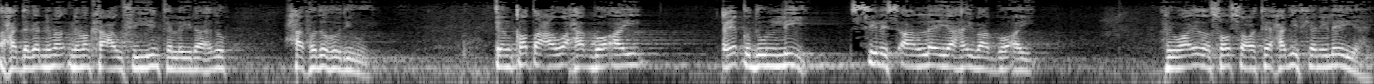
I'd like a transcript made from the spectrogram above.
waxaa degan nimanka cawfiyiinta la yidhaahdo xaafadahoodii wey inqaaca waxa go'ay ciqdun lii silis aan leeyahay baa go'ay. Riwaayada soo socotay xadiidkani leeyahay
